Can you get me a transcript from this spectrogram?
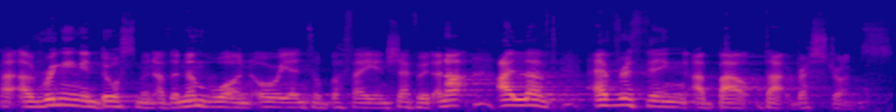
Uh, a ringing endorsement of the number one Oriental buffet in Sheffield. And I, I loved everything about that restaurant.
